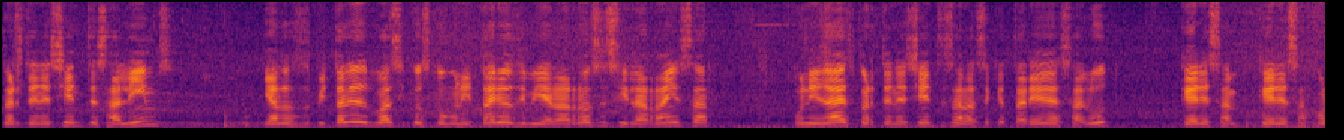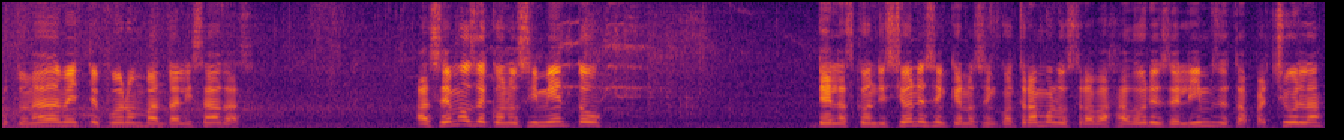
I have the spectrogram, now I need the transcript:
pertenecientes al IMSS y a los hospitales básicos comunitarios de Villararroces y La Reinsar, unidades pertenecientes a la Secretaría de Salud que, que desafortunadamente fueron vandalizadas. Hacemos de conocimiento de las condiciones en que nos encontramos los trabajadores del IMSS de Tapachula,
